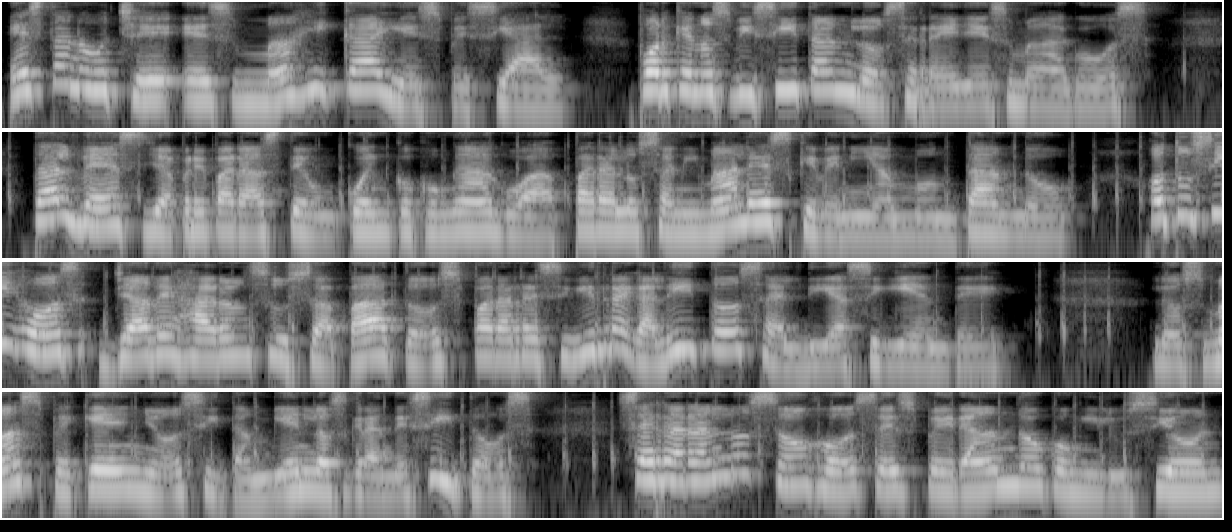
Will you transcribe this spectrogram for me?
Esta noche es mágica y especial porque nos visitan los Reyes Magos. Tal vez ya preparaste un cuenco con agua para los animales que venían montando, o tus hijos ya dejaron sus zapatos para recibir regalitos al día siguiente. Los más pequeños y también los grandecitos cerrarán los ojos esperando con ilusión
